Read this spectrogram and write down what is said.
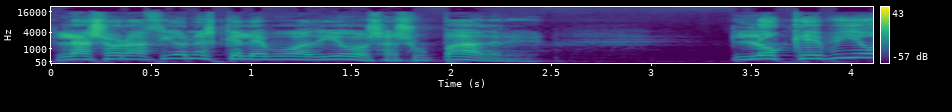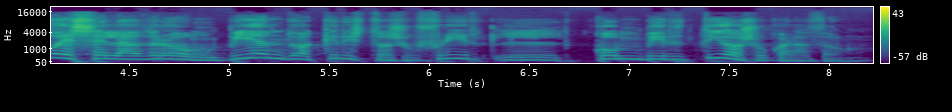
Las oraciones que elevó a Dios, a su Padre. Lo que vio ese ladrón viendo a Cristo sufrir, convirtió su corazón.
